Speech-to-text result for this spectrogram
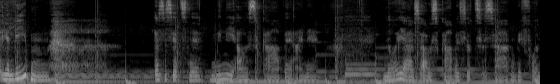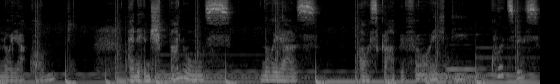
ihr Lieben, das ist jetzt eine Mini-Ausgabe, eine Neujahrsausgabe sozusagen, bevor Neujahr kommt. Eine Entspannungs-Neujahrsausgabe für euch, die kurz ist.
